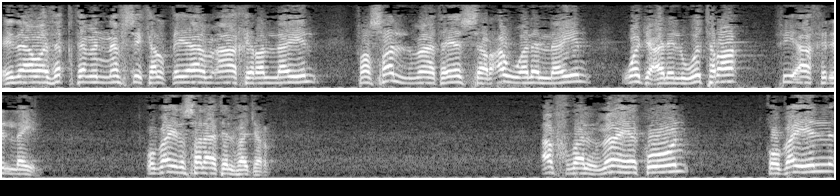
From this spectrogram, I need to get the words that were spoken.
إذا وثقت من نفسك القيام آخر الليل فصل ما تيسر أول الليل واجعل الوتر في آخر الليل. قبيل صلاة الفجر. أفضل ما يكون قبيل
